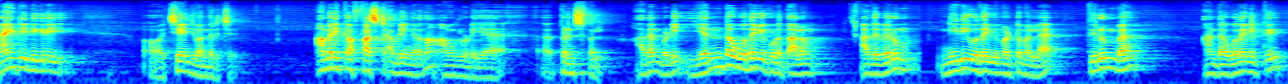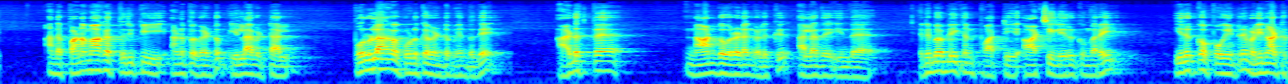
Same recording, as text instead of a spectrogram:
90 டிகிரி சேஞ்ச் வந்துருச்சு. அமெரிக்கா ஃபஸ்ட் அப்படிங்கிறது தான் அவங்களுடைய பிரின்சிபல் அதன்படி எந்த உதவி கொடுத்தாலும் அது வெறும் நிதி உதவி மட்டுமல்ல திரும்ப அந்த உதவிக்கு அந்த பணமாக திருப்பி அனுப்ப வேண்டும். இல்லாவிட்டால் பொருளாக கொடுக்க வேண்டும் என்பதே அடுத்த நான்கு வருடங்களுக்கு அல்லது இந்த ரிப்பப்ளிக்கன் பார்ட்டி ஆட்சியில் இருக்கும் வரை இருக்கப் போகின்ற வெளிநாட்டு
